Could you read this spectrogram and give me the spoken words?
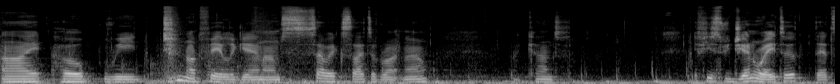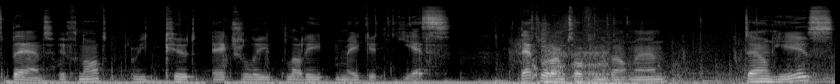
I hope we do not fail again. I'm so excited right now. I can't... If he's regenerated, that's bad. If not, we could actually bloody make it. Yes! That's what I'm talking about, man. Down he is.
